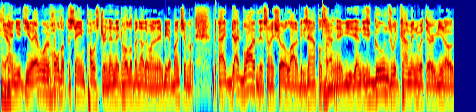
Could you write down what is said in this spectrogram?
Yeah. And you, you know, everyone would hold up the same poster and then they'd hold up another one and there'd be a bunch of, I, I blogged this and I showed a lot of examples yeah. of it you, and these goons would come in with their, you know,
